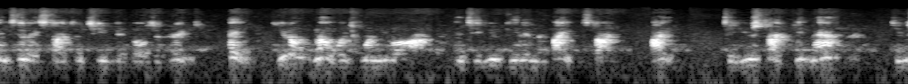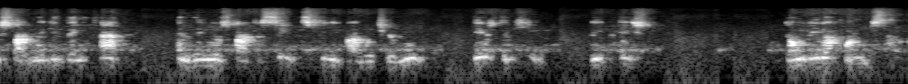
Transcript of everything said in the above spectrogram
until they start to achieve their goals and dreams. Hey, you don't know which one you are until you get in the fight and start fighting, until you start getting after it, until you start making things happen. And then you'll start to see the speed by which you're moving. Here's the key be patient. Don't beat up on yourself.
